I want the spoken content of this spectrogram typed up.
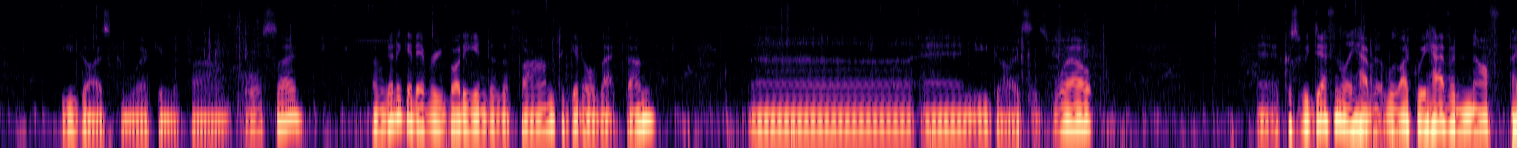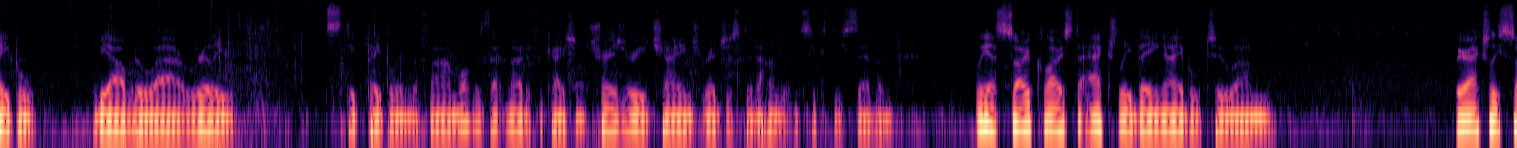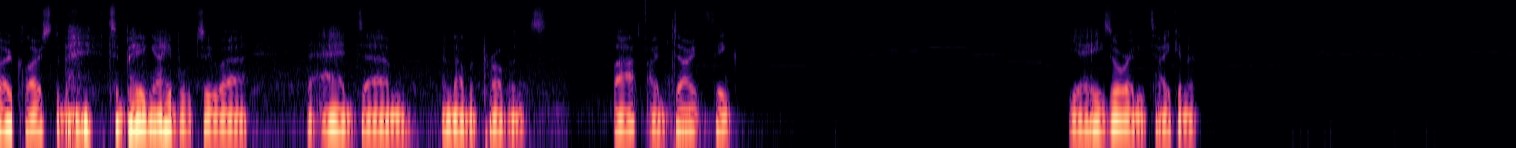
You guys can work in the farm also. I'm going to get everybody into the farm to get all that done. Uh, and you guys as well. Because uh, we definitely have it, like we have enough people to be able to uh, really stick people in the farm. What was that notification? Treasury change registered 167. We are so close to actually being able to. Um, we're actually so close to be, to being able to uh, to add um, another province but I don't think... Yeah, he's already taken it.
